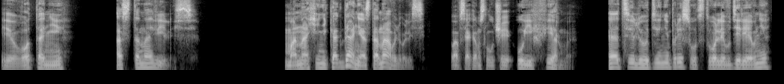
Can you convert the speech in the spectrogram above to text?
И вот они остановились. Монахи никогда не останавливались, во всяком случае, у их фермы. Эти люди не присутствовали в деревне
